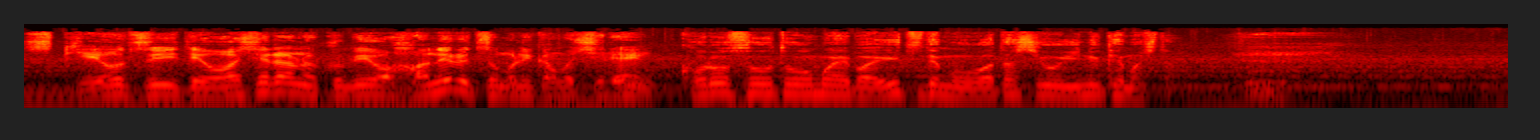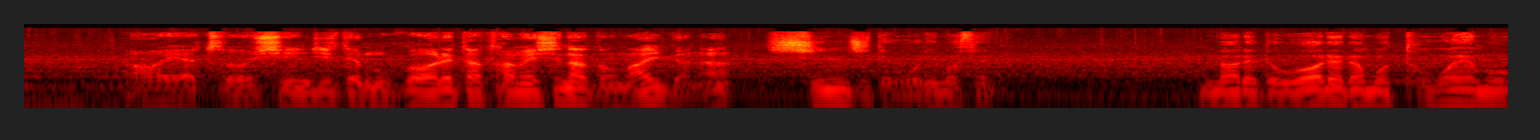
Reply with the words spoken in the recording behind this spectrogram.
隙をついてわしらの首をはねるつもりかもしれん。殺そうと思えばいつでも私を射抜けました。あやつを信じて報われた試しなどないがな。信じておりません。なれど我らも巴も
